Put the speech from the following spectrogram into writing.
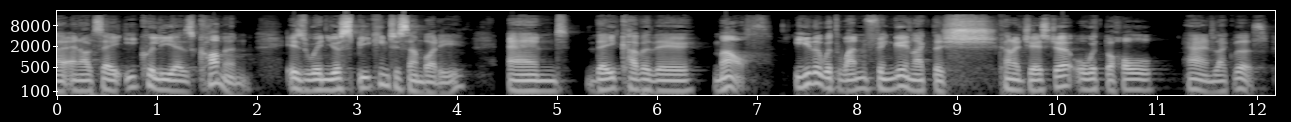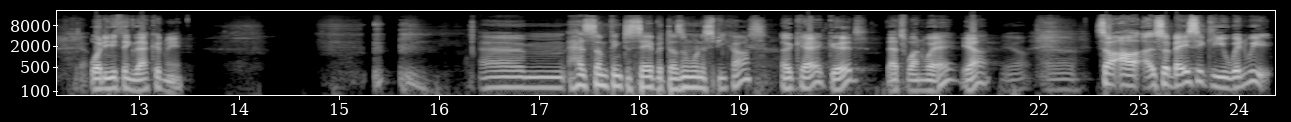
uh, and I'd say equally as common, is when you're speaking to somebody and they cover their mouth, either with one finger in like the shh kind of gesture or with the whole hand like this. What do you think that could mean? Um, has something to say but doesn't want to speak out. Okay, good. That's one way. Yeah. Yeah. So I'll, so basically when we,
